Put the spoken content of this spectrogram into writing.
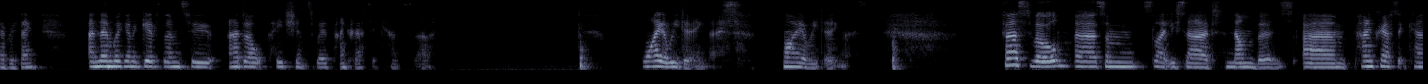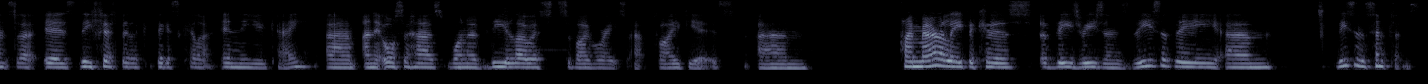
everything. And then we're going to give them to adult patients with pancreatic cancer. Why are we doing this? Why are we doing this? First of all, uh, some slightly sad numbers. Um, pancreatic cancer is the fifth biggest killer in the UK, um, and it also has one of the lowest survival rates at five years. Um, primarily because of these reasons. These are the um, these are the symptoms,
